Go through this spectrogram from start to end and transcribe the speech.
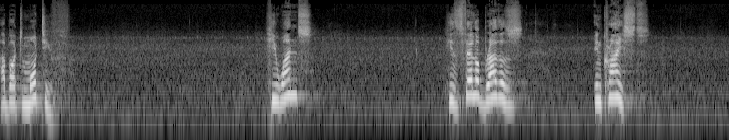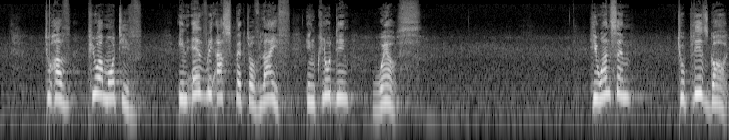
about motive. He wants his fellow brothers in Christ to have pure motive in every aspect of life, including wealth. He wants them to please God,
